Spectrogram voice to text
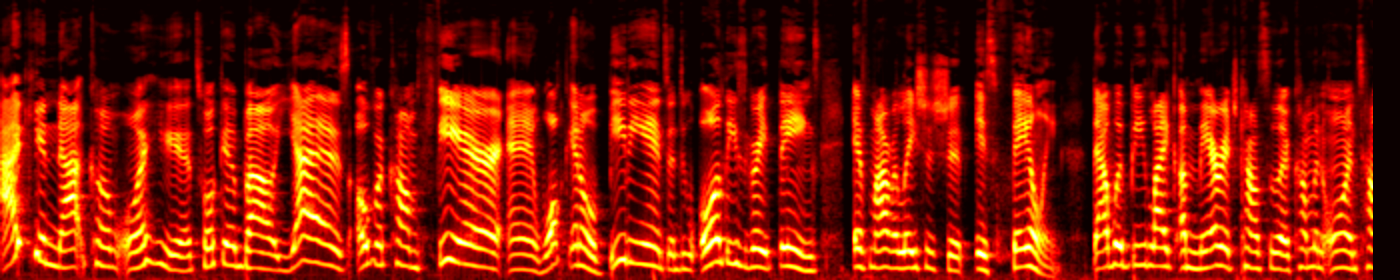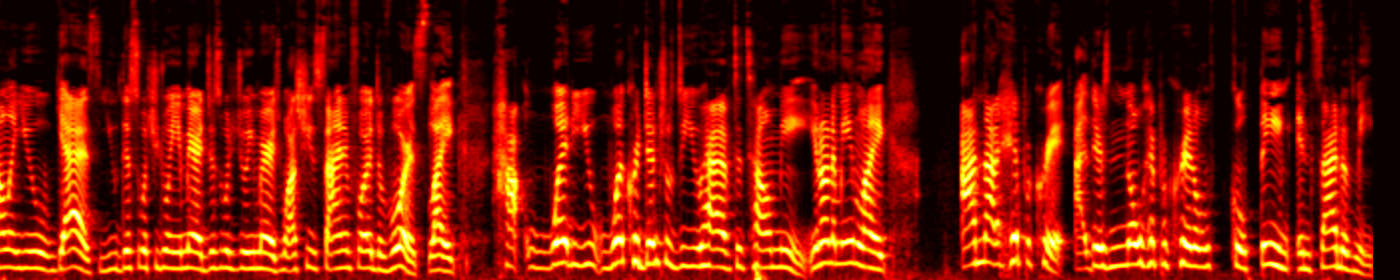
I cannot come on here talking about, yes, overcome fear and walk in obedience and do all these great things if my relationship is failing. That would be like a marriage counselor coming on telling you, yes, you this is what you do in your marriage, this is what you do in marriage while she's signing for a divorce. Like, how what do you what credentials do you have to tell me? You know what I mean? Like, I'm not a hypocrite. I, there's no hypocritical thing inside of me.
